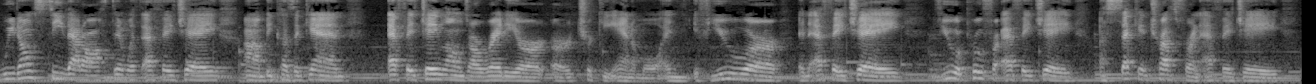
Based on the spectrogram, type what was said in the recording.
We don't see that often with FHA um, because again. FHA loans already are, are a tricky animal, and if you are an FHA if you approve for FHA, a second trust for an FHA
